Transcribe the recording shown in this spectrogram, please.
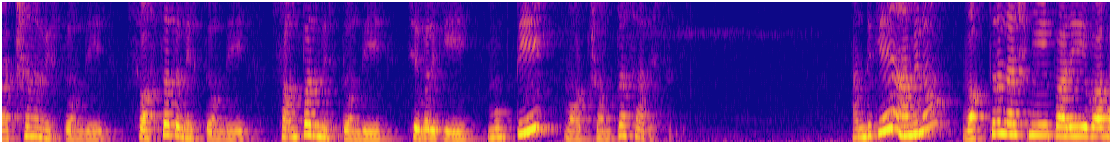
రక్షణనిస్తోంది స్వస్థతనిస్తోంది సంపదనిస్తోంది చివరికి ముక్తి మోక్షం ప్రసాదిస్తుంది. అందుకే ఆమెను వక్త్రలక్ష్మీ పరివాహ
